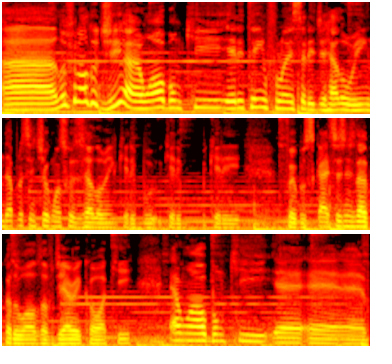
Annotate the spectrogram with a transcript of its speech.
Uh, no final do dia, é um álbum que ele tem influência ali de Halloween, dá pra sentir algumas coisas de Halloween que ele, que ele, que ele foi buscar, especialmente na época do Walls of Jericho aqui. É um álbum que é, é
